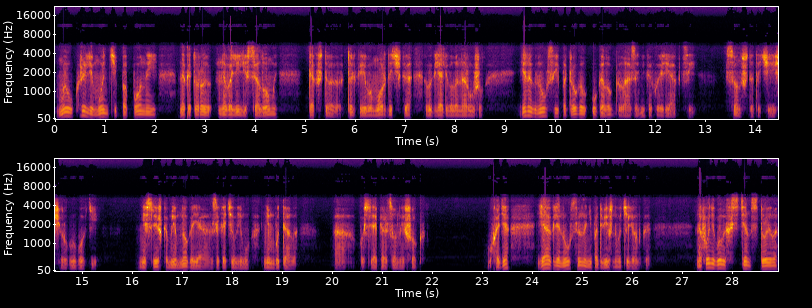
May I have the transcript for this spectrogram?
Мы укрыли Монти попоной, на которую навалили соломы, так что только его мордочка выглядывала наружу. Я нагнулся и потрогал уголок глаза. Никакой реакции. Сон что-то чересчур глубокий. Не слишком ли много я закатил ему нембутала? А послеоперационный шок? Уходя, я оглянулся на неподвижного теленка. На фоне голых стен стойла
